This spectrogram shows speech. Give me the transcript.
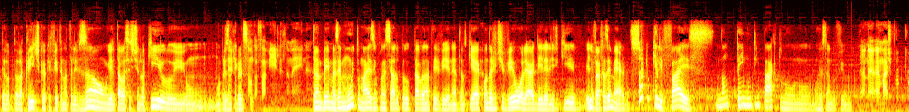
pela, pela crítica que é feita na televisão, e ele estava assistindo aquilo, e um, um a apresentador. ligação da família também, né? Também, mas é muito mais influenciado pelo que estava na TV, né? Tanto que é quando a gente vê o olhar dele ali de que ele vai fazer merda. Só que o que ele faz não tem muito impacto no, no, no restante do filme. É, né? é mais pro, pro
